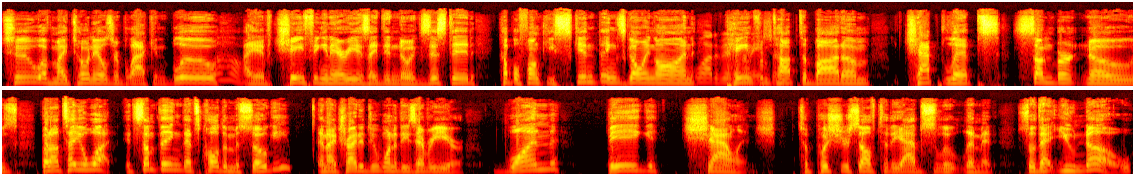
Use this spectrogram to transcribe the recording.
Two of my toenails are black and blue. I have chafing in areas I didn't know existed. Couple funky skin things going on. A lot of pain from top to bottom chapped lips, sunburnt nose. But I'll tell you what, it's something that's called a misogi, and I try to do one of these every year. One big challenge to push yourself to the absolute limit so that you know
